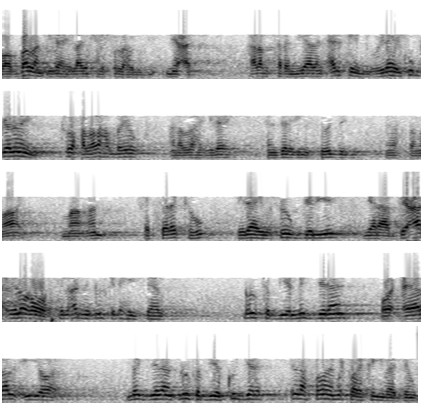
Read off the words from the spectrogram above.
waa ballan ilahay laa yukhlifu lahu miicaad alam tara miyaadan arkayn oo ilaahay ku garanayn ruuxa lala hadlayo أنزل إنه سودج من السماء ماء فسلكه إلهي وحوق قليل ينابع إلى غوف في الأرض دولك ده يسهو دولك بيه مجران وعيال إياه مجران دولك بيه كجر إلا صواني مركوة كيما الدم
